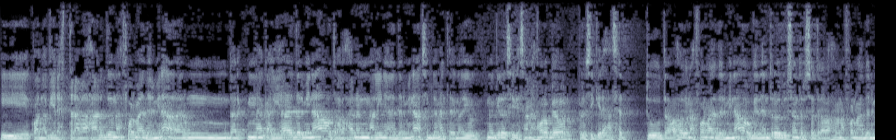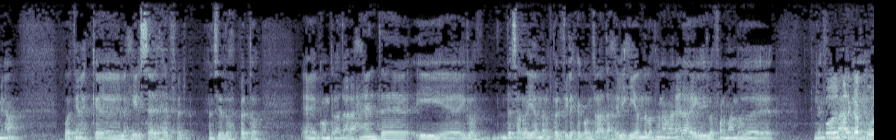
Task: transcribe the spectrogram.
y cuando quieres trabajar de una forma determinada, dar, un, dar una calidad determinada o trabajar en una línea determinada simplemente. No, digo, no quiero decir que sea mejor o peor, pero si quieres hacer tu trabajo de una forma determinada o que dentro de tu centro se trabaje de una forma determinada, pues tienes que elegir ser jefe en ciertos aspectos eh, contratar a gente y eh, irlos desarrollando los perfiles que contratas, eligiéndolos de una manera e irlos formando de... de poder marcar, tú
